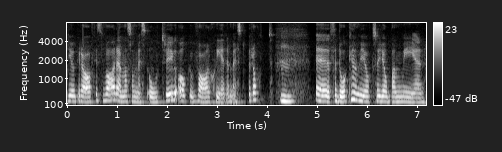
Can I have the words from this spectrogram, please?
geografiskt. Var är man som mest otrygg och var sker det mest brott? Mm. Eh, för då kan vi också jobba mer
